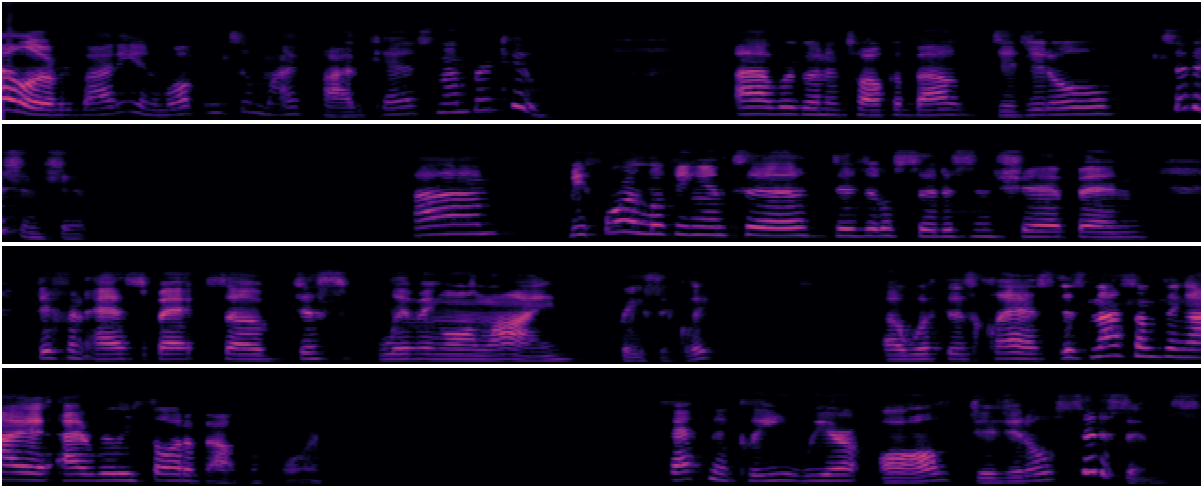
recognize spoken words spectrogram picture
Hello, everybody, and welcome to my podcast number two. Uh, we're going to talk about digital citizenship. Um, before looking into digital citizenship and different aspects of just living online, basically, uh, with this class, it's not something I, I really thought about before. Technically, we are all digital citizens.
